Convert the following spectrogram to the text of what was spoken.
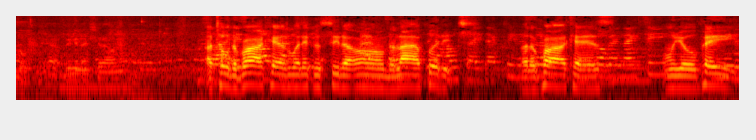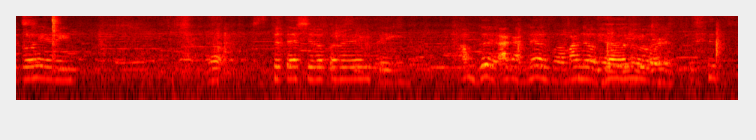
Oh, you gotta figure that shit out now. I told the broadcast where they could see the um the live footage of the podcast on your page. to go ahead and Yup. put that shit up under everything. I'm good. I got nails on. My nails Yeah, yeah, than yours.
